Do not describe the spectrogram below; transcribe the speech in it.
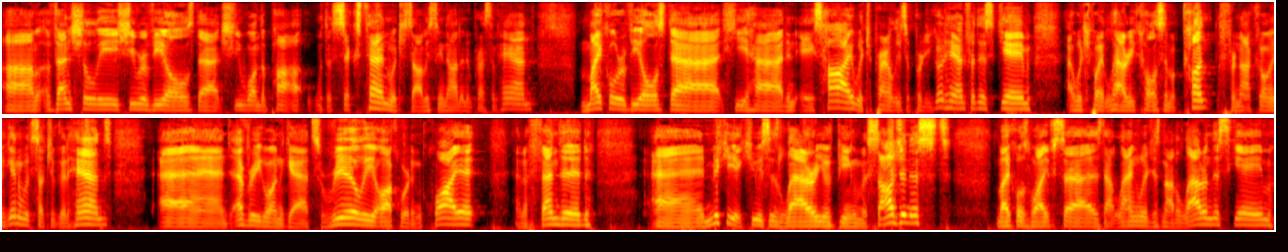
Um, eventually, she reveals that she won the pot with a six ten, which is obviously not an impressive hand. Michael reveals that he had an ace high, which apparently is a pretty good hand for this game. At which point, Larry calls him a cunt for not going in with such a good hand, and everyone gets really awkward and quiet and offended. And Mickey accuses Larry of being a misogynist. Michael's wife says that language is not allowed in this game,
